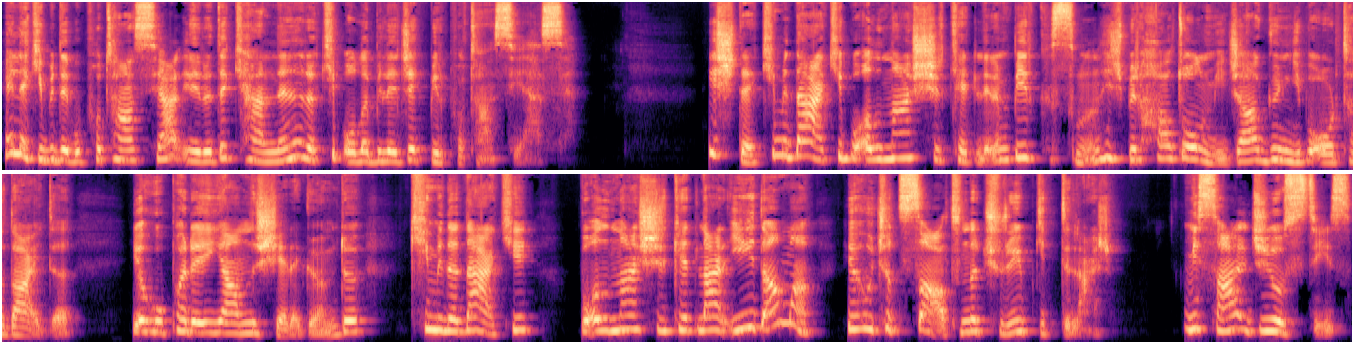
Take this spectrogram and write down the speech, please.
Hele ki bir de bu potansiyel ileride kendilerine rakip olabilecek bir potansiyelse. İşte kimi der ki bu alınan şirketlerin bir kısmının hiçbir halt olmayacağı gün gibi ortadaydı. Yahoo parayı yanlış yere gömdü. Kimi de der ki bu alınan şirketler iyiydi ama Yahoo çatısı altında çürüyüp gittiler. Misal GeoCities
